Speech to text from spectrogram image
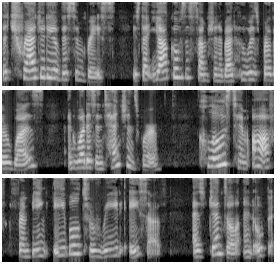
The tragedy of this embrace is that Yaakov's assumption about who his brother was and what his intentions were closed him off from being able to read Esav as gentle and open.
